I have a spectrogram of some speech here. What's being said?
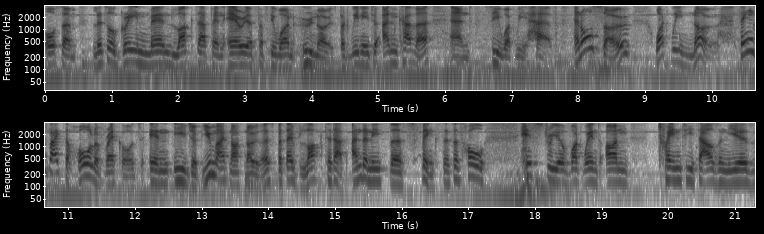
or some little green men locked up in Area 51, who knows? But we need to uncover and see what we have. And also, what we know. Things like the Hall of Records in Egypt, you might not know this, but they've locked it up underneath the Sphinx. There's this whole history of what went on 20,000 years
